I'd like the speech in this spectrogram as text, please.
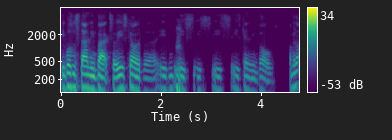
He wasn't standing back, so he's kind of uh, he, Hmm. he's he's he's he's getting involved. I mean, I,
